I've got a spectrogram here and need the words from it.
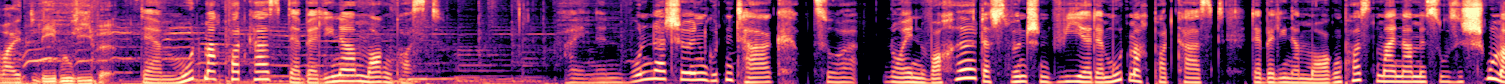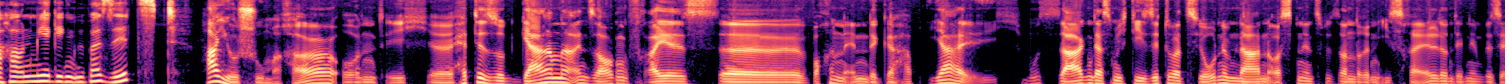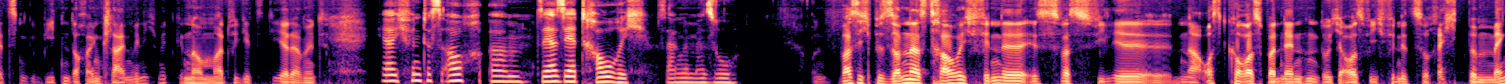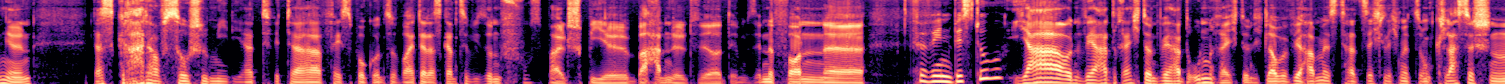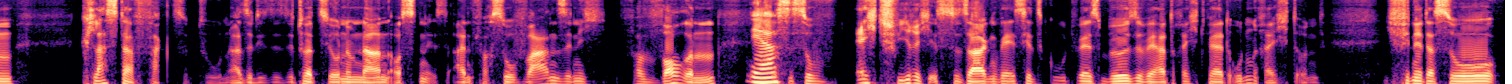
Arbeit, Leben, Liebe. Der Mutmach-Podcast der Berliner Morgenpost. Einen wunderschönen guten Tag zur neuen Woche. Das wünschen wir, der Mutmach-Podcast der Berliner Morgenpost. Mein Name ist Suse Schumacher und mir gegenüber sitzt Hajo Schumacher und ich äh, hätte so gerne ein sorgenfreies äh, Wochenende gehabt. Ja, ich muss sagen, dass mich die Situation im Nahen Osten, insbesondere in Israel und in den besetzten Gebieten, doch ein klein wenig mitgenommen hat. Wie geht's dir damit? Ja, ich finde das auch ähm, sehr, sehr traurig, sagen wir mal so. Und was ich besonders traurig finde, ist, was viele Nahostkorrespondenten durchaus, wie ich finde, zu Recht bemängeln, dass gerade auf Social Media, Twitter, Facebook und so weiter das Ganze wie so ein Fußballspiel behandelt wird. Im Sinne von äh, für wen bist du? Ja, und wer hat Recht und wer hat Unrecht? Und ich glaube, wir haben es tatsächlich mit so einem klassischen Clusterfuck zu tun. Also diese Situation im Nahen Osten ist einfach so wahnsinnig verworren, ja. dass es so echt schwierig ist zu sagen, wer ist jetzt gut, wer ist böse, wer hat Recht, wer hat Unrecht. Und ich finde das so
